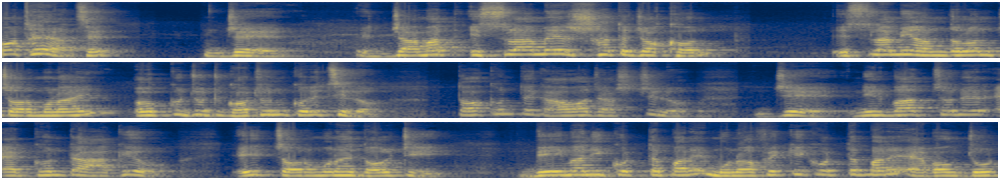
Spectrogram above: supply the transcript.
কথায় আছে যে জামাত ইসলামের সাথে যখন ইসলামী আন্দোলন চরমনায় ঐক্যজোট গঠন করেছিল, তখন থেকে আওয়াজ আসছিল যে নির্বাচনের এক ঘণ্টা আগেও এই চরমনায় দলটি বেইমানি করতে পারে, মুনাফেকি করতে পারে এবং জোট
